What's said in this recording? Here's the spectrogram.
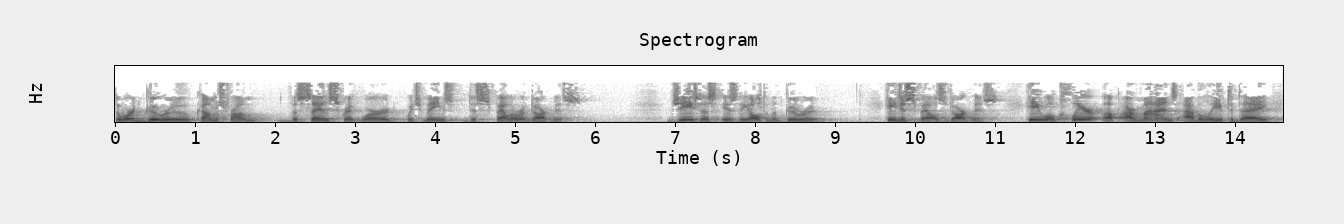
The word guru comes from the Sanskrit word which means dispeller of darkness. Jesus is the ultimate guru. He dispels darkness. He will clear up our minds, I believe, today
